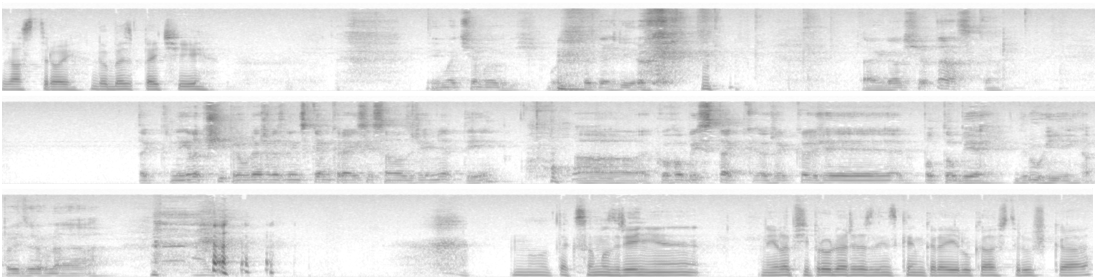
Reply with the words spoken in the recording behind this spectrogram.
za stroj do bezpečí. Vím, o čem mluvíš. Bolí to každý rok. tak další otázka. Tak nejlepší proudař ve Zlínském kraji si samozřejmě ty. A koho bys tak řekl, že je po tobě druhý a proč zrovna já? no tak samozřejmě nejlepší proudař ve Zlínském kraji Lukáš Truška.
